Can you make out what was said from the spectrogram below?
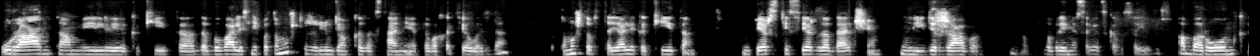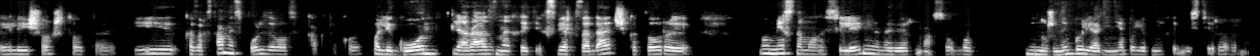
уран там или какие-то добывались не потому, что же людям в Казахстане этого хотелось, да, потому что стояли какие-то имперские сверхзадачи или державы во время Советского Союза, оборонка или еще что-то. И Казахстан использовался как такой полигон для разных этих сверхзадач, которые ну, местному населению, наверное, особо не нужны были, они не были в них инвестированы.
